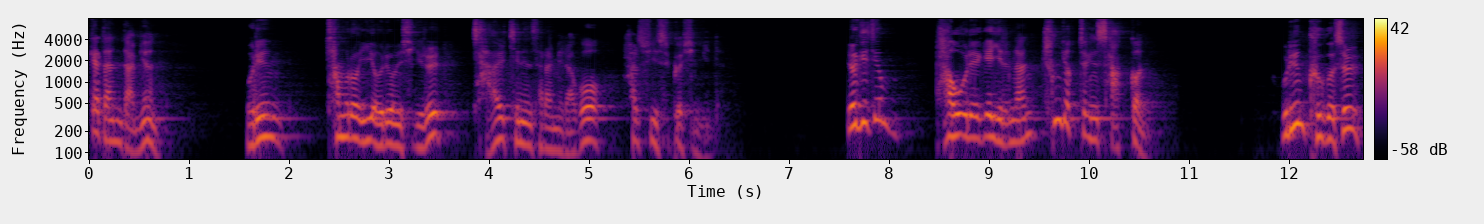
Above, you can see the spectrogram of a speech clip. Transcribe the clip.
깨닫는다면 우리는 참으로 이 어려운 시기를 잘 지낸 사람이라고 할 수 있을 것입니다. 여기 지금 바울에게 일어난 충격적인 사건 우리는 그것을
